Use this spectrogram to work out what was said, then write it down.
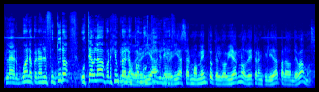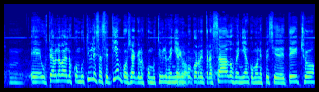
Claro, bueno, pero en el futuro, usted hablaba, por ejemplo, de los combustibles. Debería ser momento que el gobierno dé tranquilidad para dónde vamos. Mm, eh, usted hablaba de los combustibles hace tiempo, ya que los combustibles venían un poco retrasados, venían como una especie de techo,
